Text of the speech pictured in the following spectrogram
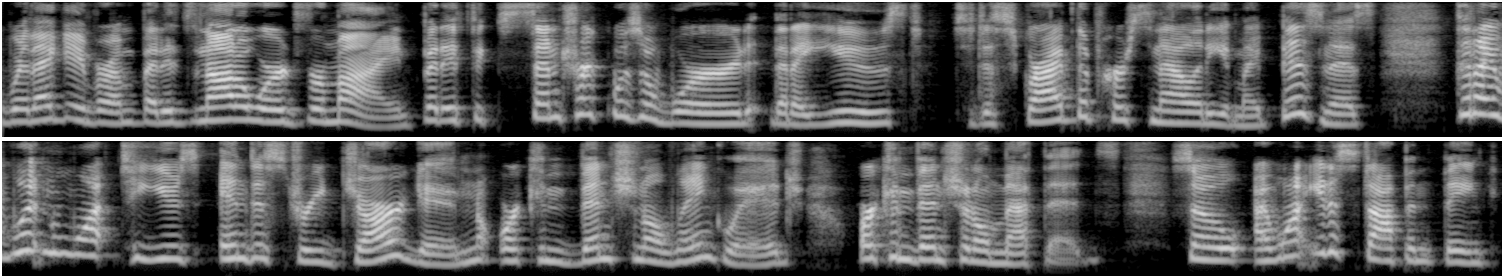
where that came from, but it's not a word for mine. But if eccentric was a word that I used to describe the personality of my business, then I wouldn't want to use industry jargon or conventional language or conventional methods. So I want you to stop and think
